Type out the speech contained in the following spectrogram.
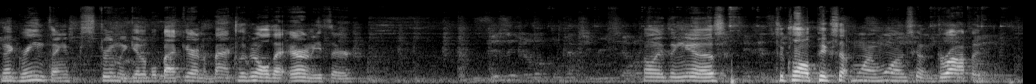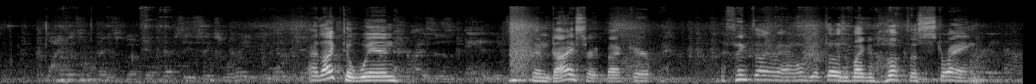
That green thing is extremely gettable back there in the back. Look at all that air underneath there. The only thing is, the claw picks up more and more, it's gonna drop it. I'd like to win them dice right back there. I think the only way I'm gonna get those if I can hook the string. worry about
